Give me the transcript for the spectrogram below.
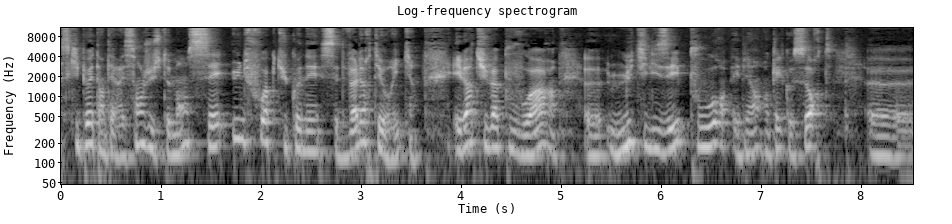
ce qui peut être intéressant justement, c'est une fois que tu connais cette valeur théorique, eh tu vas pouvoir euh, l'utiliser pour, eh en quelque sorte, euh,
